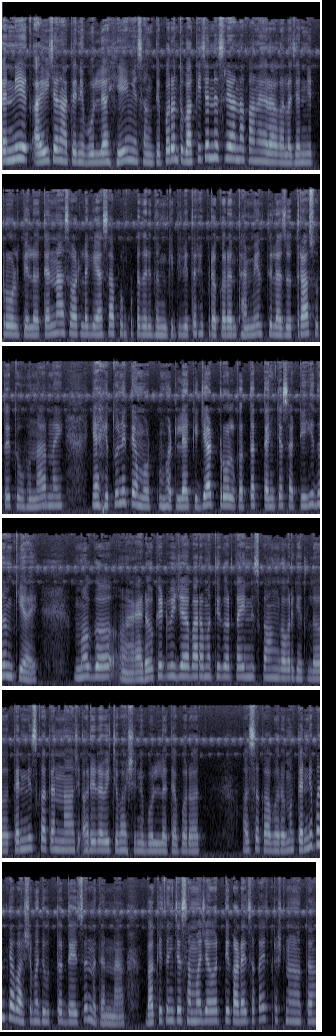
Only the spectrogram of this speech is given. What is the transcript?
त्यांनी एक आईच्या नात्याने बोलल्या हे मी सांगते. परंतु बाकीच्यांनी स्त्रियांना का नाही राग आला ज्यांनी ट्रोल केलं त्यांना असं वाटलं की असं आपण कुठंतरी धमकी दिली तर हे प्रकरण थांबेल. तिला जो त्रास होते तो होणार नाही. या हेतूने त्या म्हटल्या की ज्या ट्रोल करतात त्यांच्यासाठी ही धमकी आहे. मग ॲडव्होकेट विजया बारामतीकर ताईंनीच का अंगावर घेतलं? त्यांनीच का त्यांना अरे रवीच्या भाषेने बोललं त्या परत? असं का बरं? मग त्यांनी पण त्या भाषेमध्ये उत्तर द्यायचं ना त्यांना? बाकी त्यांच्या समाजावरती काढायचा काहीच प्रश्न नव्हता.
